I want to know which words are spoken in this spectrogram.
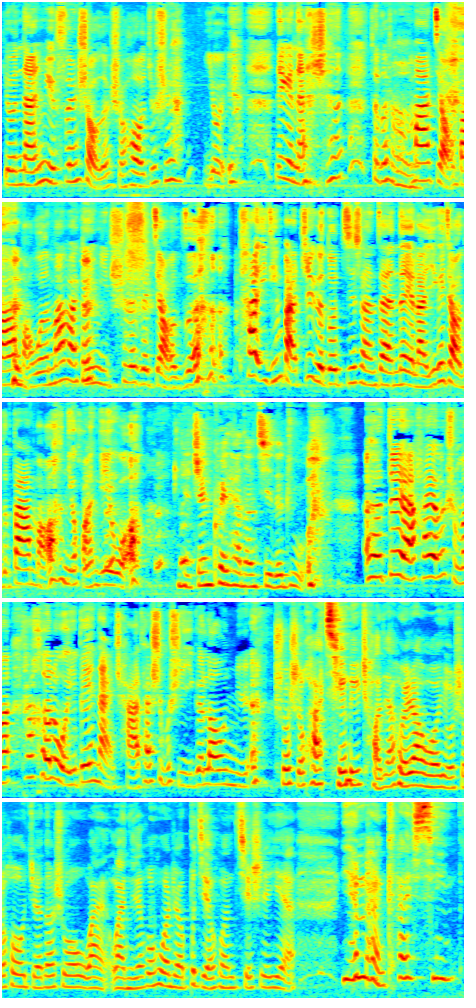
有男女分手的时候，就是有 那个男生叫做什么妈饺八毛，我的妈妈给你吃了个饺子，他已经把这个都计算在内了，一个饺子八毛，你还给我，你真亏他能记得住。呃，对啊，还有什么？他喝了我一杯奶茶，他是不是一个捞女？说实话，情侣吵架会让我有时候觉得说晚晚结婚或者不结婚，其实也也蛮开心的。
